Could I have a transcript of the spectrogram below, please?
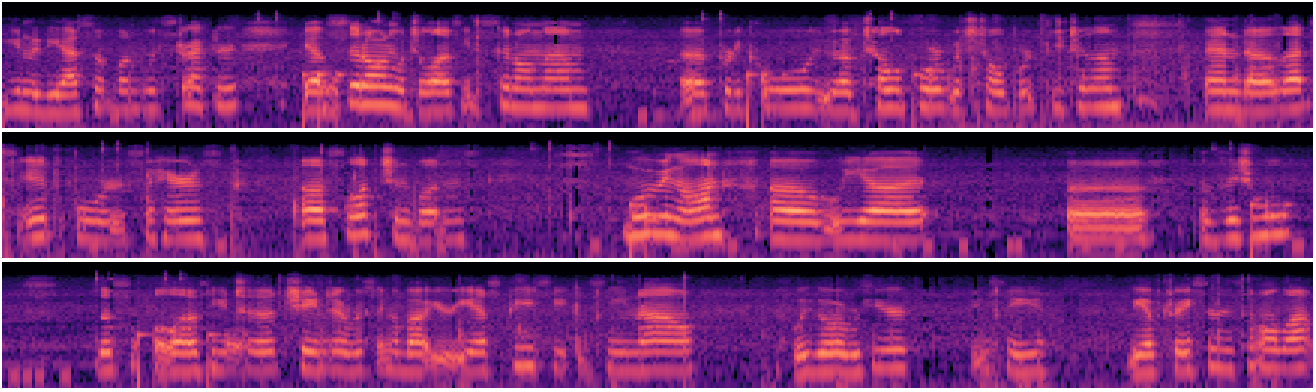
Unity Asset Bundle Extractor. You have sit on, which allows you to sit on them. Uh, pretty cool. You have teleport, which teleports you to them. And uh, that's it for Sahara's uh, selection buttons. Moving on, uh, we got uh, a visual. This allows you to change everything about your ESP, so you can see now, if we go over here, you can see we have tracers and all that,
